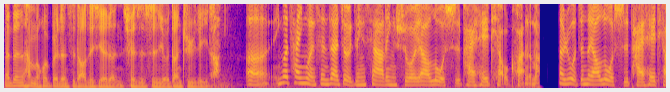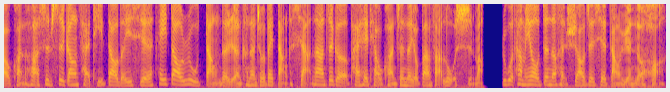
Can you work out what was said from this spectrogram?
那但是他们会不会认识到这些人，确实是有一段距离啦。呃，因为蔡英文现在就已经下令说要落实排黑条款了嘛。那如果真的要落实排黑条款的话，是不是刚才提到的一些黑道入党的人可能就会被挡下？那这个排黑条款真的有办法落实吗？如果他们又真的很需要这些党员的话，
